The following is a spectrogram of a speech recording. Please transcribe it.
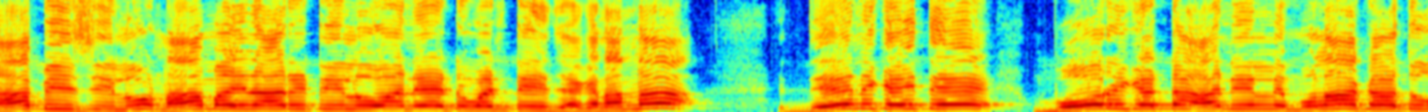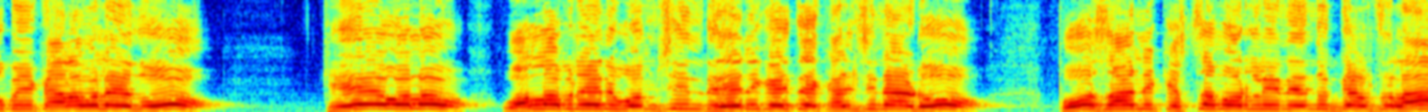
నా బీసీలు నా మైనారిటీలు అనేటువంటి జగనన్న దేనికైతే బోరిగడ్డ అనిల్ని ములాఖాతు పోయి కలవలేదు కేవలం వల్లభనేని వంశీని దేనికైతే కలిసినాడు పోసాని కృష్ణమురళిని ఎందుకు కలిసలా?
